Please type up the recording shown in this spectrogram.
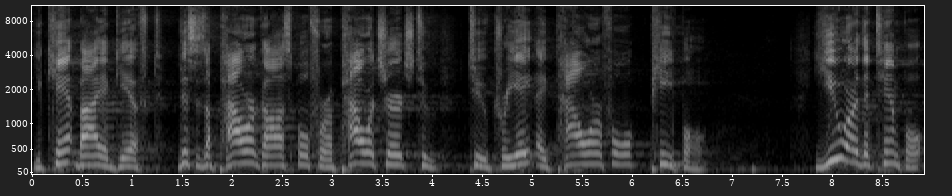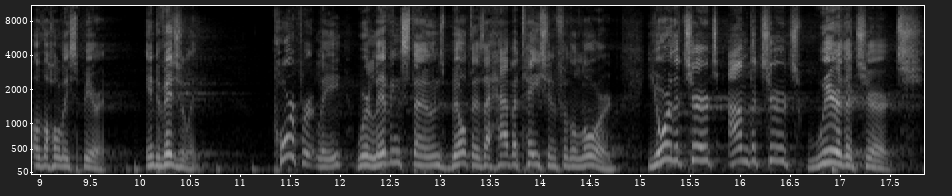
You can't buy a gift. This is a power gospel for a power church to, to create a powerful people. You are the temple of the Holy Spirit individually. Corporately, we're living stones built as a habitation for the Lord. You're the church, I'm the church, we're the church.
